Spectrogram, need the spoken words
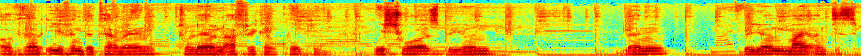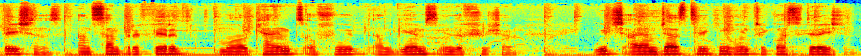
of them even determined to learn African cooking, which was beyond many beyond my anticipations, and some preferred more kinds of food and games in the future, which I am just taking into consideration.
